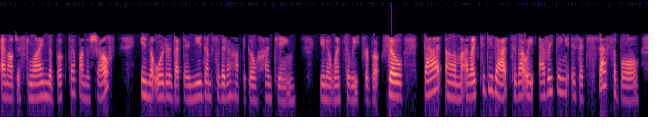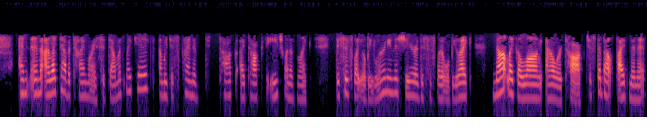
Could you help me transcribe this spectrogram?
and I'll just line the books up on the shelf in the order that they need them so they don't have to go hunting, you know, once a week for books. So that, um, I like to do that so that way everything is accessible. And, and I like to have a time where I sit down with my kids and we just kind of talk, I talk to each one of them like, this is what you'll be learning this year. This is what it will be like. Not like a long hour talk, just about five minutes.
